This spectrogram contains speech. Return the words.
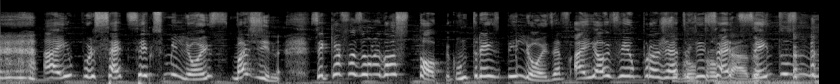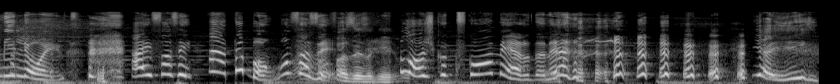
aí por 700 milhões, imagina. Você quer fazer um negócio top com 3 bilhões. é- Aí, aí veio um projeto Sobrou um de trocado. 700 milhões. milhões. aí fala assim: ah, tá bom, vamos fazer. Vamos fazer isso aqui. Lógico que ficou uma merda, né? E aí,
